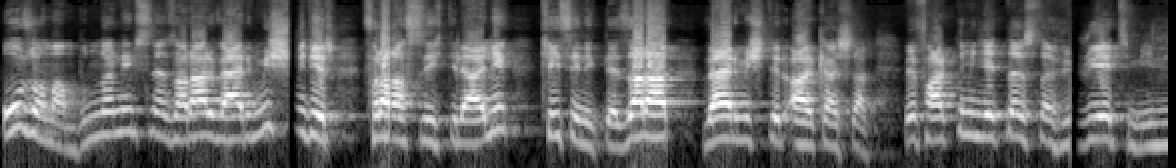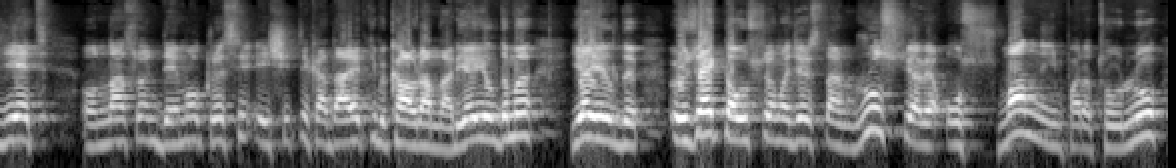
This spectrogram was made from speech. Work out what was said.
O zaman bunların hepsine zarar vermiş midir Fransız ihtilali? Kesinlikle zarar vermiştir arkadaşlar. Ve farklı milletler arasında hürriyet, milliyet, ondan sonra demokrasi, eşitlik, adalet gibi kavramlar yayıldı mı? Yayıldı. Özellikle Avusturya, Macaristan, Rusya ve Osmanlı İmparatorluğu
